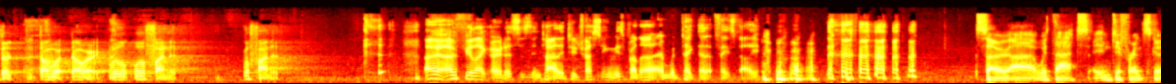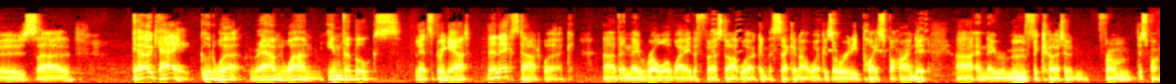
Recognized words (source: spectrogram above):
So, don't worry. Don't worry. We'll we'll find it. We'll find it. I, I feel like Odis is entirely too trusting of his brother and would take that at face value. So, uh, with that, indifference goes, uh, okay, good work. Round one in the books. Let's bring out the next artwork. Uh, then they roll away the first artwork, and the second artwork is already placed behind it, uh, and they remove the curtain from this one.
